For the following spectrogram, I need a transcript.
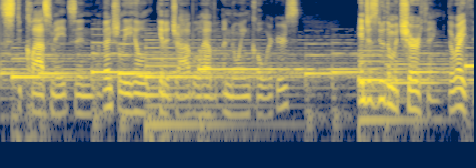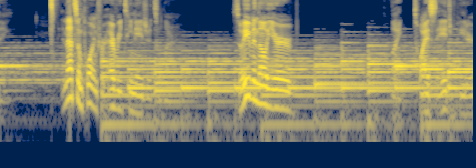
st- classmates, and eventually he'll get a job. He'll have annoying coworkers, and just do the mature thing, the right thing. And that's important for every teenager to learn. So even though you're like twice the age of Peter,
